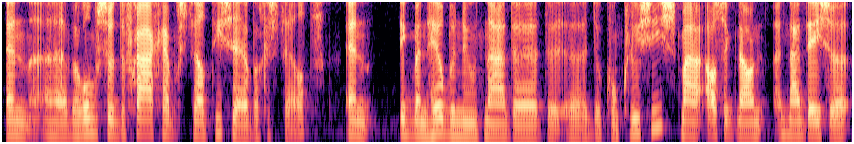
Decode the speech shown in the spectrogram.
En eh, waarom ze de vragen hebben gesteld die ze hebben gesteld. En ik ben heel benieuwd naar de, de, eh, de conclusies. Maar als ik nou naar deze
